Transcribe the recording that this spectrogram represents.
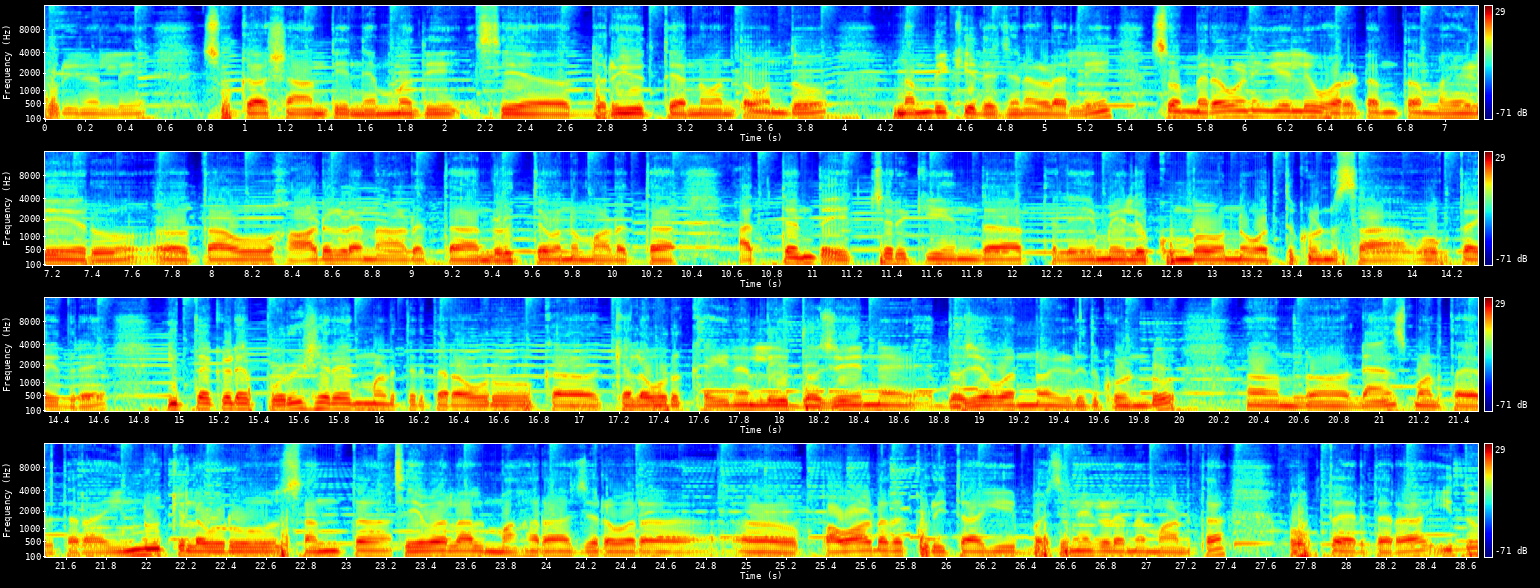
ಊರಿನಲ್ಲಿ ಸುಖ, ಶಾಂತಿ, ನೆಮ್ಮದಿ ಸಿ, ದೊರೆಯುತ್ತೆ ಅನ್ನುವಂಥ ಒಂದು ನಂಬಿಕೆ ಇದೆ ಜನಗಳಲ್ಲಿ. ಸೊ, ಮೆರವಣಿಗೆಯಲ್ಲಿ ಹೊರಟಂಥ ಮಹಿಳೆಯರು ತಾವು ಹಾಡುಗಳನ್ನು ಆಡುತ್ತಾ ನೃತ್ಯವನ್ನು ಮಾಡುತ್ತಾ, ಅತ್ಯಂತ ಎಚ್ಚರಿಕೆಯಿಂದ ತಲೆಯ ಮೇಲೆ ಕುಂಭವನ್ನು ಹೊತ್ತುಕೊಂಡು ಸಹ ಹೋಗ್ತಾ ಇದ್ದರೆ ಇತ್ತ ಕಡೆ ಪುರುಷರು ಏನು ಮಾಡ್ತಿರ್ತಾರೆ? ಅವರು ಕ, ಕೆಲವರು ಕೈನಲ್ಲಿ ಧ್ವಜೆಯನ್ನೇ, ಧ್ವಜವನ್ನು ಹಿಡಿದುಕೊಂಡು ಡ್ಯಾನ್ಸ್ ಮಾಡ್ತಾ ಇರ್ತಾರೆ. ಇನ್ನೂ ಕೆಲವರು ಸಂತ ಸೇವಾಲಾಲ್ ಮಹಾರಾಜರವರ ಪವಾಡದ ಪವಾಡದ ಕುರಿತಾಗಿ ಭಜನೆಗಳನ್ನು ಮಾಡ್ತಾ ಹೋಗ್ತಾ ಇರ್ತಾರೆ. ಇದು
